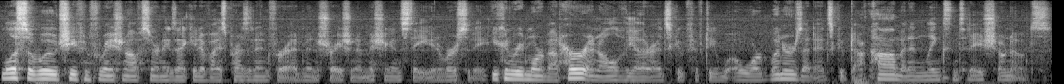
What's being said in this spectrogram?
Melissa Woo, Chief Information Officer and Executive Vice President for Administration at Michigan State University. You can read more about her and all of the other EdScoop 50 award winners at edscoop.com and in links in today's show notes.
